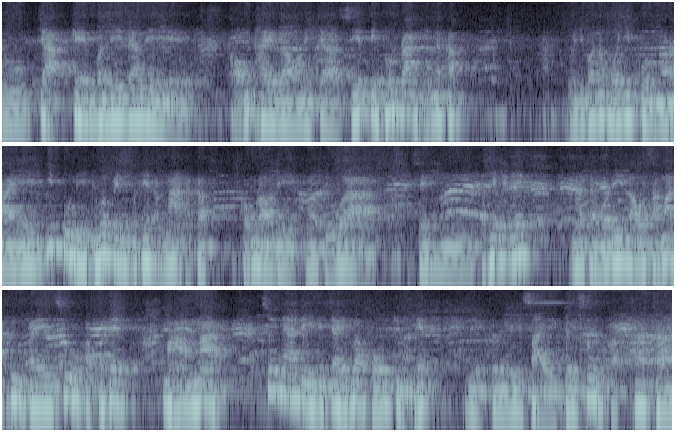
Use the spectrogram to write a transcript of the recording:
ดูจากเกมวันนี้แล้วนี่ ของไทยเรานี่จะเสียเปรียบรูปร่างเห็นนะครับ โดยเฉพาะนักมวยญี่ปุ่นรายนี้ญี่ปุ่นนี่ถือว่าเป็น นี่ก็ถือว่าเป็นประเทศเล็กๆนะแต่วันนี้เราสามารถขึ้นไปสู้กับประเทศมหาอำนาจซึ่งในอดีตเนี่ยจะเห็นว่าโผงกิ่งเพชรนี่เคยใส่เคยสู้กับชาติชาย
